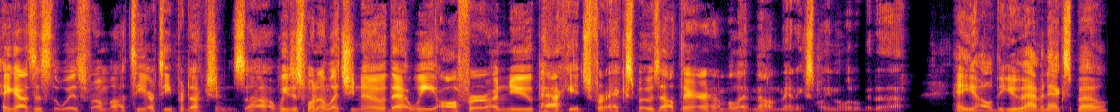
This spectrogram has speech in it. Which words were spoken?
Hey guys, it's the Wiz from uh, TRT Productions. Uh, we just want to let you know that we offer a new package for expos out there, and I'm gonna let Mountain Man explain a little bit of that. Hey, y'all, do you have an expo?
